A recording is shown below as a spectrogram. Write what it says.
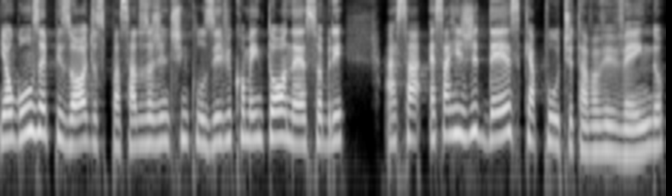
em alguns episódios passados, a gente inclusive comentou, né, sobre essa, essa rigidez que a Pucci estava vivendo,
